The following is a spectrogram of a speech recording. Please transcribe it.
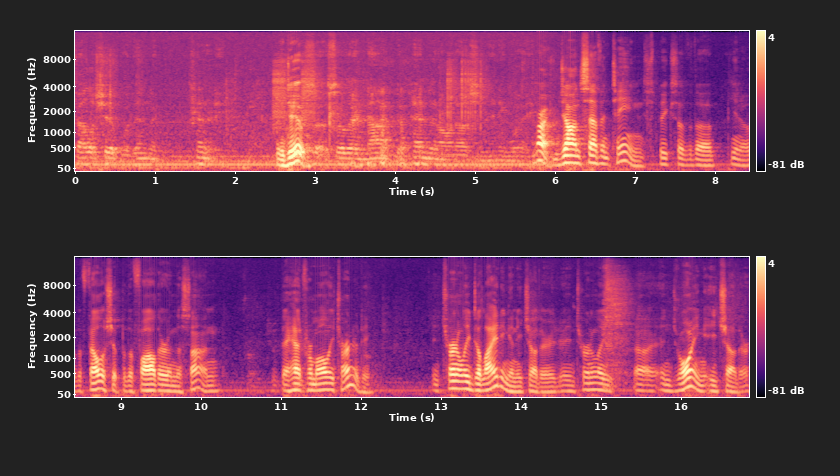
fellowship within the Trinity, They do. so, so they're not dependent on us in any way. Right. John 17 speaks of the, you know, the fellowship of the Father and the Son that they had from all eternity, eternally delighting in each other, eternally uh, enjoying each other,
